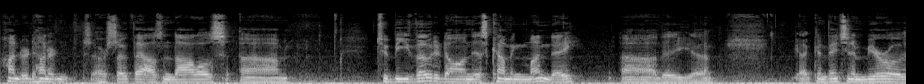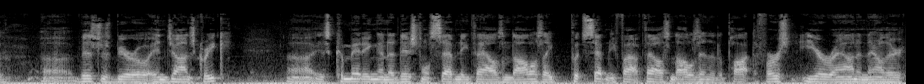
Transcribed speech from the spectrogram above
hundred, hundred or so thousand dollars um, to be voted on this coming Monday. Uh, the uh, Convention and Bureau, uh, Visitors Bureau in Johns Creek uh, is committing an additional seventy thousand dollars. They put seventy five thousand dollars into the pot the first year round, and now they're.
